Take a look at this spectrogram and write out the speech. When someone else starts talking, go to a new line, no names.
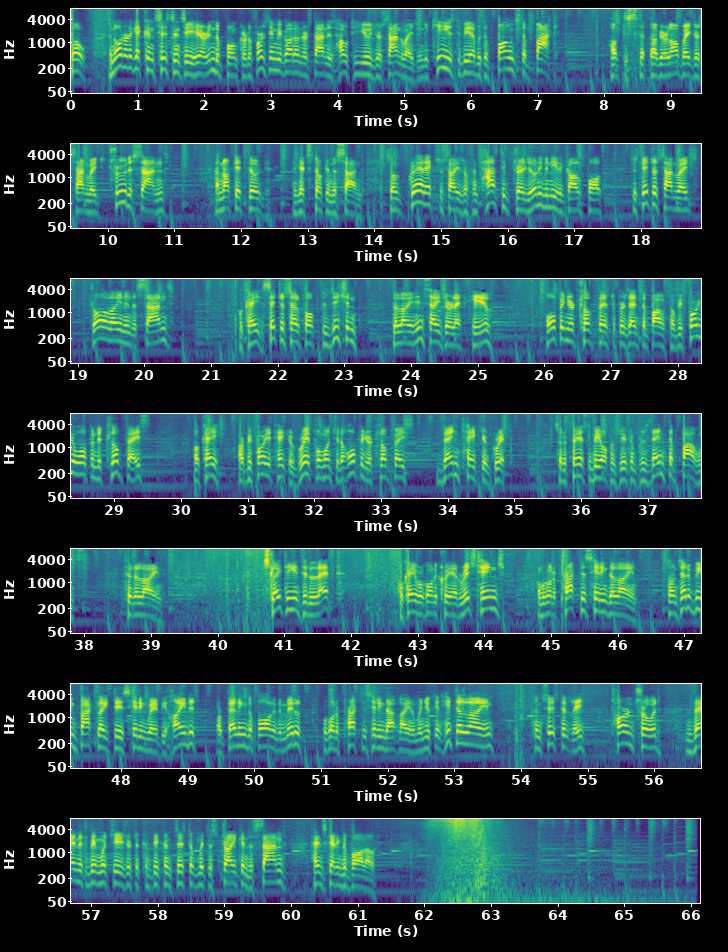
So, in order to get consistency here in the bunker, the first thing we got to understand is how to use your sand wedge. And the key is to be able to bounce the back of, the, of your lob wedge or sand wedge through the sand and not get dug and get stuck in the sand. So great exercise or fantastic drill. You don't even need a golf ball. Just get your sand wedge, draw a line in the sand, okay, set yourself up, position the line inside your left heel, open your club face to present the bounce. So before you open the club face, okay, or before you take your grip, I want you to open your club face, then take your grip. So the face will be open so you can present the bounce to the line. Slightly into the left, okay, we're going to create wrist hinge and we're going to practice hitting the line. So instead of being back like this, hitting way behind it or belling the ball in the middle, we're going to practice hitting that line. And when you can hit the line consistently, turn through it, then it'll be much easier to be consistent with the strike in the sand, hence getting the ball out.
